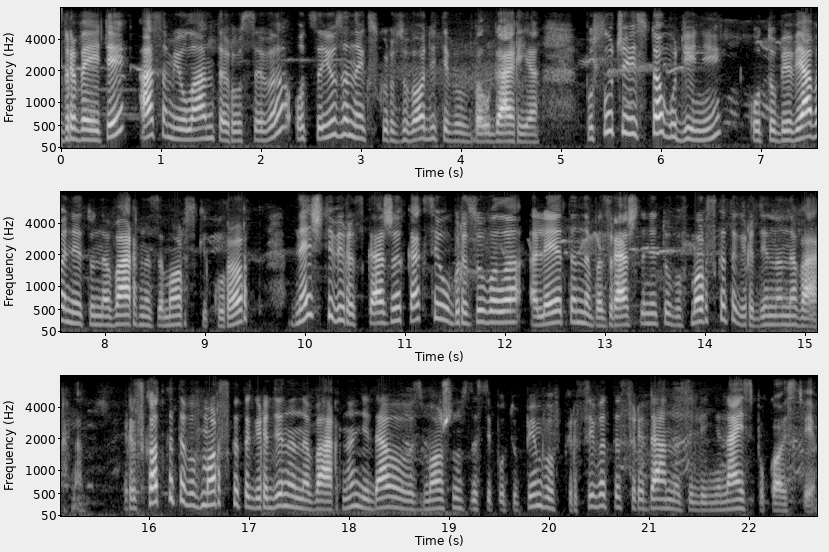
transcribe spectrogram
Здравейте, аз съм Йоланта Русева от Съюза на екскурзоводите в България. По случай 100 години от обявяването на Варна за морски курорт, днес ще ви разкажа как се е образувала алеята на Възраждането в морската градина на Варна. Разходката в морската градина на Варна ни дава възможност да се потопим в красивата среда на зеленина и спокойствие.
